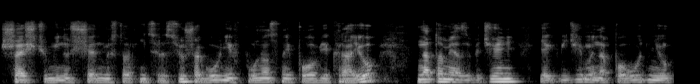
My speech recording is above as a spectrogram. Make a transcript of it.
6, minus 7 stopni Celsjusza, głównie w północnej połowie kraju. Natomiast w dzień, jak widzimy na południu,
